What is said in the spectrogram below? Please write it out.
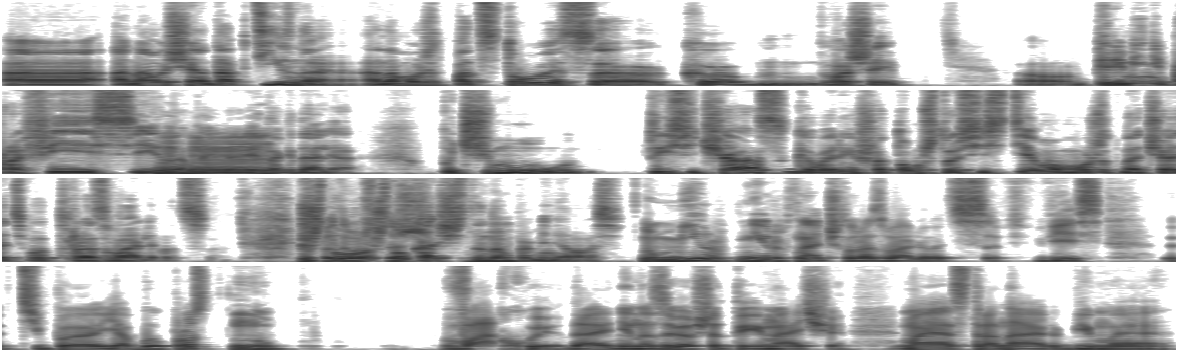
она очень адаптивна, она может подстроиться к вашей а, перемене профессии, например, mm-hmm. и так далее. Почему ты сейчас говоришь о том, что система может начать вот разваливаться. Ну, что, что, что качественно ну, поменялось? Ну, мир, мир начал разваливаться весь. Типа, я был просто, ну, в ахуе, да, не назовешь это иначе. Моя страна любимая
